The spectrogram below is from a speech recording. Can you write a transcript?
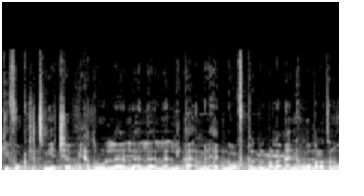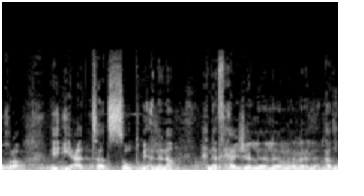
كيف فوق 300 شاب يحضروا اللقاء من هذا النوع في قلب البرلمان هو مرة أخرى إعادة هذا الصوت بأننا حنا في حاجة لهذه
